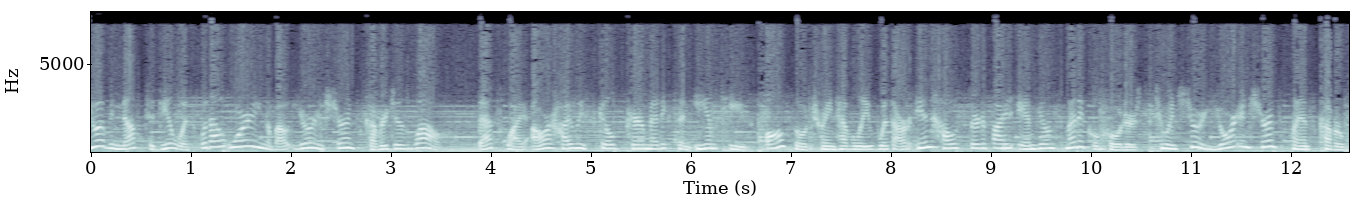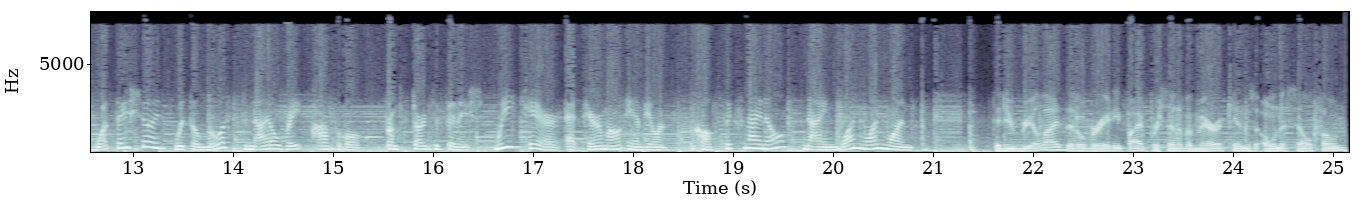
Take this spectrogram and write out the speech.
You have enough to deal with without worrying about your insurance coverage as well. That's why our highly skilled paramedics and EMTs also train heavily with our in-house certified ambulance medical coders to ensure your insurance plans cover what they should with the lowest denial rate possible. From start to finish, we care at Paramount Ambulance. Call 690-9111. Did you realize that over 85% of Americans own a cell phone,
